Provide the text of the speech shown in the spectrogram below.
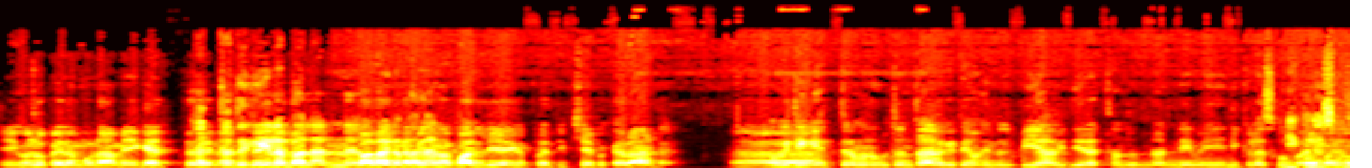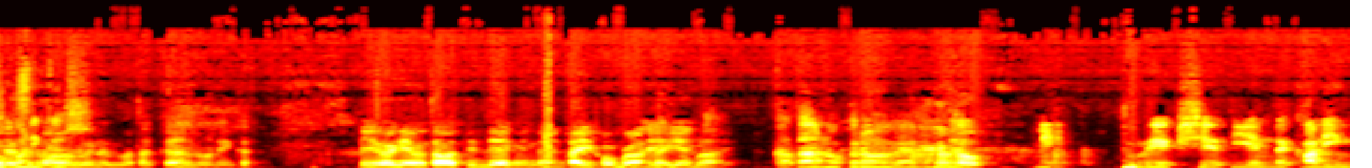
ඒගොල්ලෝ පෙළඹුණා මේක ඇත්තද කියලා බලන්න, බලන්න බලන්න. පල්ලිය ප්‍රතික්ෂේප කරාට ඔය ඉතින් ඇත්තටම නූතන තාරකයේම හින්දා පියා විදියට හඳුන්වන්නේ මේ නිකලස් අපි මතක් කරන්න ඕන එක. ඒ වගේම තවත් විද්‍යාවක් තමයි ටයිකෝ බ්‍රාහි. කතා නොකරම. මොකද මේ දුරේක්ෂය තියෙන්න කලින්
